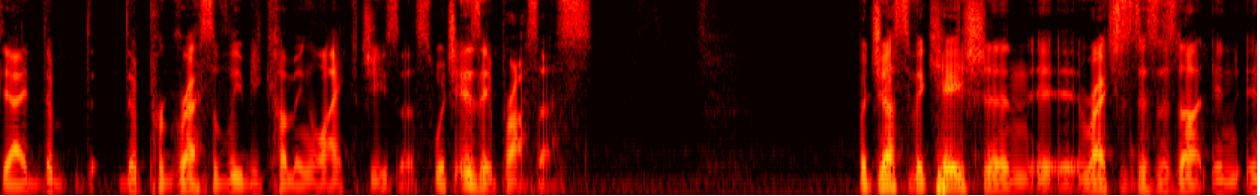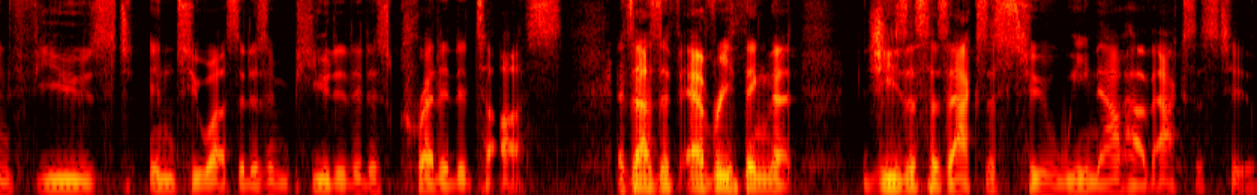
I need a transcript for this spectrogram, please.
the, the, the progressively becoming like Jesus, which is a process. But justification, it, righteousness is not in, infused into us, it is imputed, it is credited to us. It's as if everything that Jesus has access to, we now have access to.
